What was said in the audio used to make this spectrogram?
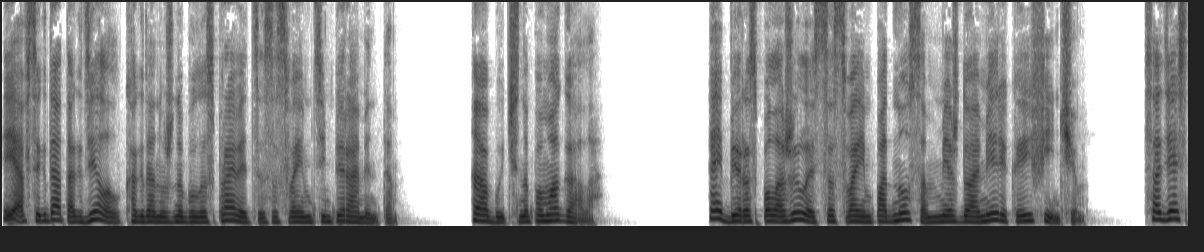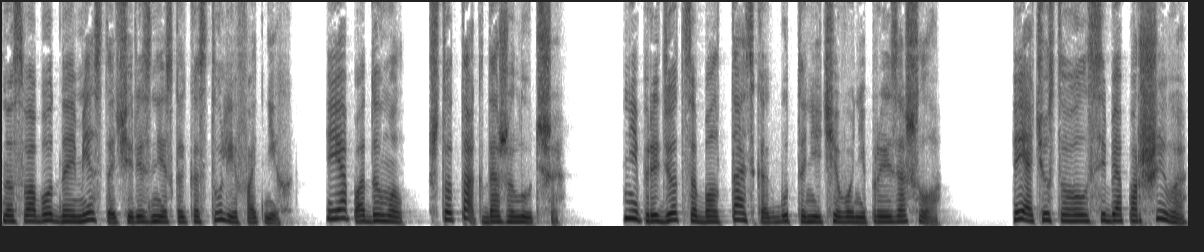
Я всегда так делал, когда нужно было справиться со своим темпераментом. Обычно помогало. Эбби расположилась со своим подносом между Америкой и Финчем. Садясь на свободное место через несколько стульев от них, я подумал, что так даже лучше. Не придется болтать, как будто ничего не произошло. Я чувствовал себя паршиво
